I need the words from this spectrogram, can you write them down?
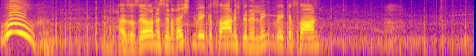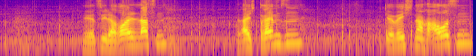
Woo! Also Sören ist den rechten Weg gefahren, ich bin den linken Weg gefahren. Jetzt wieder rollen lassen. Leicht bremsen. Gewicht nach außen.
